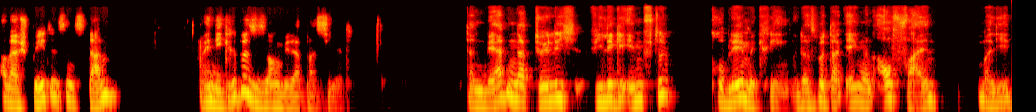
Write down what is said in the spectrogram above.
Aber spätestens dann, wenn die Grippesaison wieder passiert, dann werden natürlich viele Geimpfte Probleme kriegen. Und das wird dann irgendwann auffallen, weil,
